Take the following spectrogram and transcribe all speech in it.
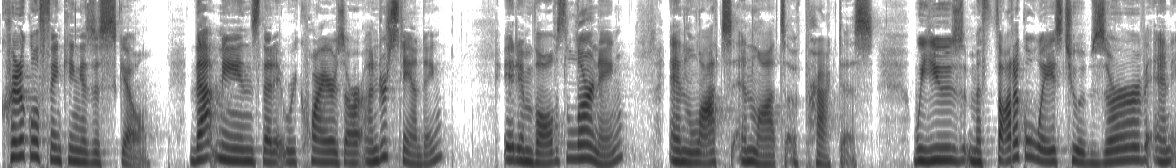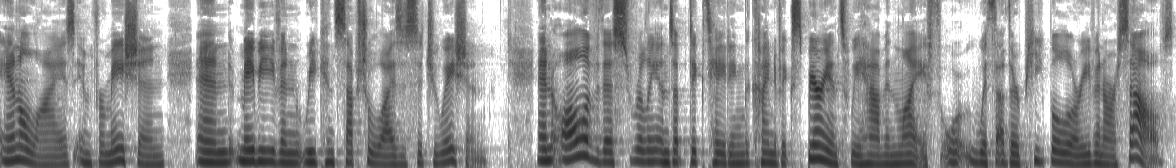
critical thinking is a skill. That means that it requires our understanding, it involves learning, and lots and lots of practice. We use methodical ways to observe and analyze information and maybe even reconceptualize a situation. And all of this really ends up dictating the kind of experience we have in life or with other people or even ourselves.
